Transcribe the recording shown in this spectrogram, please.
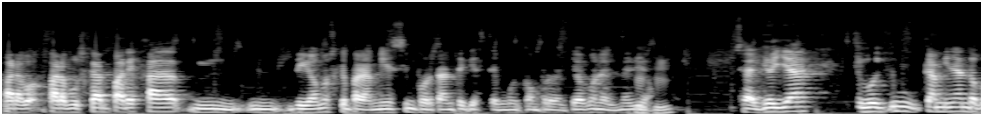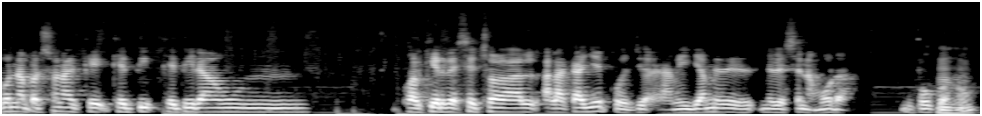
para, buscar pareja, mm, digamos que para mí es importante que esté muy comprometido con el medio. O sea, yo ya, si voy caminando con una persona que, tira un cualquier desecho a, la calle, pues a mí ya me, desenamora un poco, ¿no?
